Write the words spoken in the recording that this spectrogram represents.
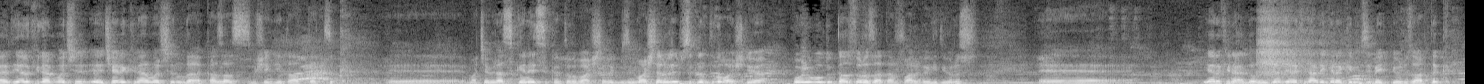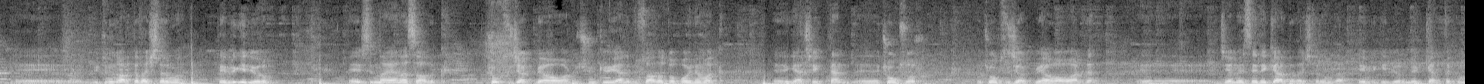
Evet yarı final maçı, e, çeyrek final maçını da kazasız bir şekilde atlattık. E, maça biraz gene sıkıntılı başladık. Bizim maçlarımız hep sıkıntılı başlıyor. Golü bulduktan sonra zaten farka gidiyoruz. E, yarı finalde oynayacağız. Yarı finaldeki rakibimizi bekliyoruz artık. E, bütün arkadaşlarımı tebrik ediyorum. Hepsinin ayağına sağlık. Çok sıcak bir hava vardı çünkü. Yani bu sahada top oynamak e, gerçekten e, çok zor. Çok sıcak bir hava vardı. E, CMS'deki arkadaşlarımı da tebrik ediyorum. Benim kendi takım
